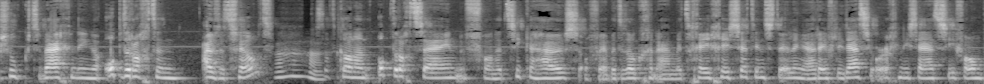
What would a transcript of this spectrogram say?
zoekt Wageningen opdrachten uit het veld. Ah. Dus dat kan een opdracht zijn van het ziekenhuis. Of we hebben het ook gedaan met GGZ-instellingen, een revalidatieorganisatie. Van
